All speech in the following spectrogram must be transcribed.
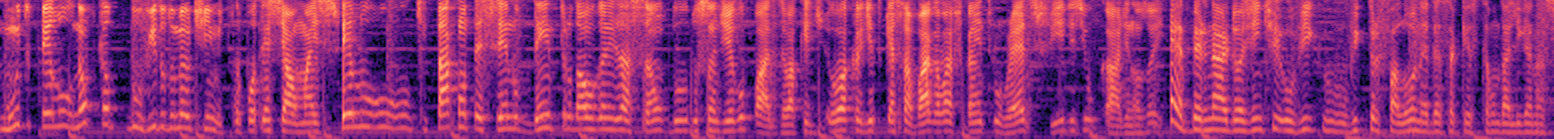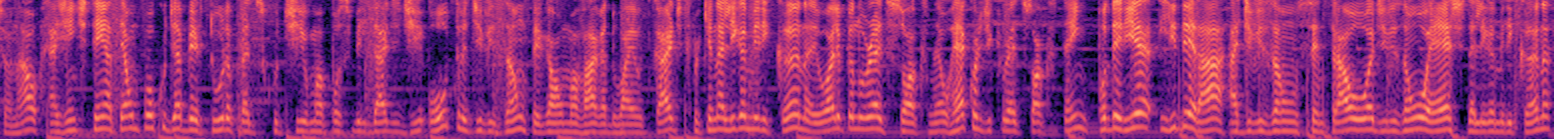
muito pelo. Não porque eu duvido do meu time, do potencial, mas pelo o, que tá acontecendo dentro da organização do, do San Diego Padres. Eu acredito, eu acredito que essa vaga vai ficar entre o Reds, Phillies e o Cardinals aí. É, Bernardo, a gente, o, Vic, o Victor falou, né, dessa questão da Liga Nacional. A gente tem até um pouco de abertura para discutir uma possibilidade de outra divisão pegar uma vaga do Wild Card, porque na Liga Americana, eu olho pelo Red Sox, né? O recorde que o Red Sox tem poderia liderar a divisão central ou a divisão oeste oeste da Liga Americana,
